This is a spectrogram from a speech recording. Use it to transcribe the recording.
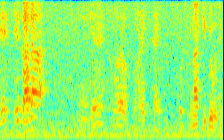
એ એ દાદા ના કીધું બધું.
